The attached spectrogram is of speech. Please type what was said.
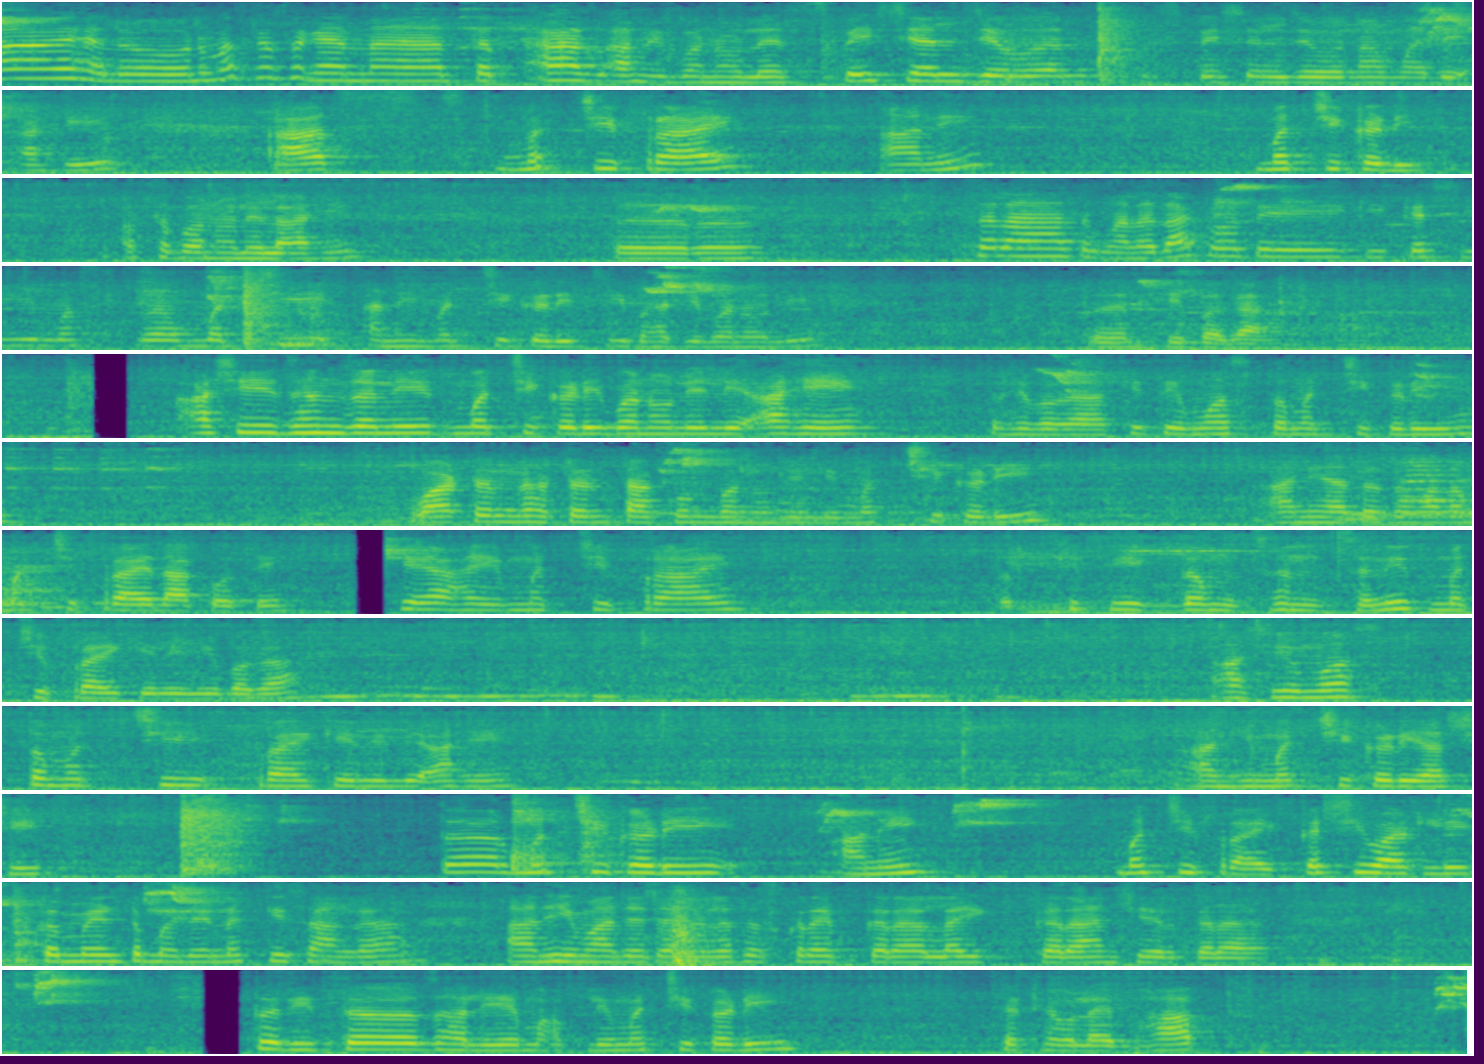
Hi hello नमस्कार सगळ्यांना. तर आज आम्ही बनवलं स्पेशल जेवण. स्पेशल जेवणामध्ये आहे आज मच्छी फ्राय आणि मच्छी कढी असं बनवलेलं आहे. तर चला तुम्हाला दाखवते की कशी मस्त मच्छी आणि मच्छी कढीची भाजी बनवली. तर हे बघा. अशी झणझणीत मच्छी कढी बनवलेली आहे. तर हे बघा किती मस्त मच्छी कढी. वाटण घाटण टाकून बनवलेली मच्छी कढी. आणि आता तुम्हाला मच्छी फ्राय दाखवते. हे आहे मच्छी फ्राय. तर किती एकदम झणझणीत मच्छी फ्राय केलेली बघा. अशी मस्त मच्छी फ्राय केलेली आहे. आणि मच्छी कढी अशी. तर मच्छी कढी आणि मच्छी फ्राय कशी वाटली कमेंटमध्ये नक्की सांगा. आणि माझ्या चॅनलला सबस्क्राईब करा लाईक करा आणि शेअर करा. तर इथं झाली आहे आपली मच्छी कढी. इथं ठेवला आहे भात.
